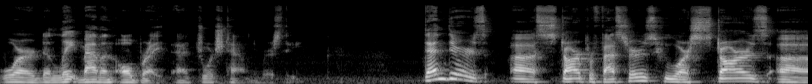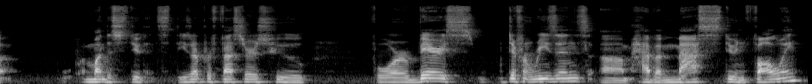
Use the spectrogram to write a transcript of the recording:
or the late Madeleine Albright at Georgetown University. Then there's uh, star professors who are stars uh, among the students. These are professors who, for various different reasons, um, have a mass student following.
